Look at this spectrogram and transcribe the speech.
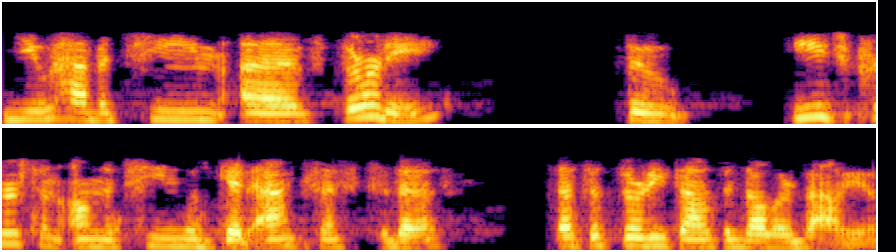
you have a team of 30 so each person on the team would get access to this. That's a $30,000 value.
